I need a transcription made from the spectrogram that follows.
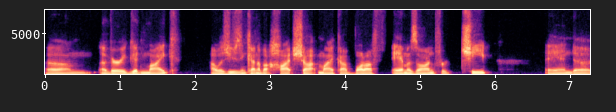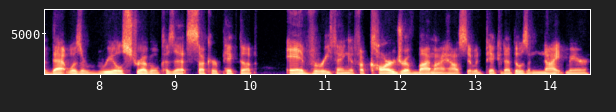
um, a very good mic I was using kind of a hot shot mic I bought off Amazon for cheap. And uh, that was a real struggle because that sucker picked up everything. If a car drove by my house, it would pick it up. It was a nightmare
